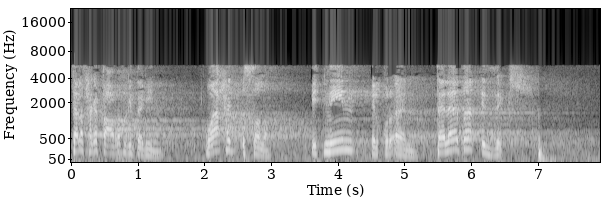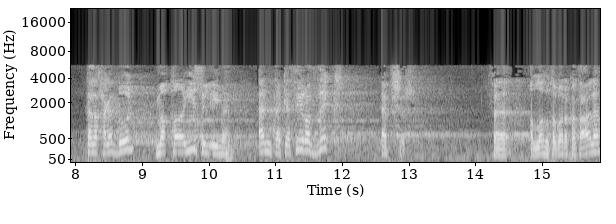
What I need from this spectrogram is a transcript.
ثلاث حاجات تعرفك انت مين واحد الصلاة. اتنين القرآن. ثلاثة الذكر. ثلاث حاجات دول مقاييس الإيمان. أنت كثير الذكر أبشر. فالله تبارك وتعالى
